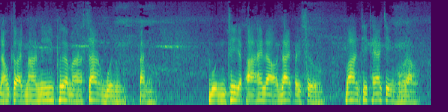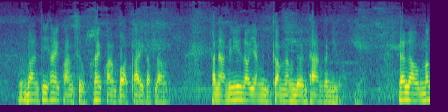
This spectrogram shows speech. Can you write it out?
เราเกิดมานี้เพื่อมาสร้างบุญกัน บุญที่จะพาให้เราได้ไปสู่บ้านที่แท้จริงของเรา บ้านที่ให้ความสุขให้ความปลอดภัยกับเรา ขณะนี้เรายังกำลังเดินทางกันอยู่ และเรามัก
